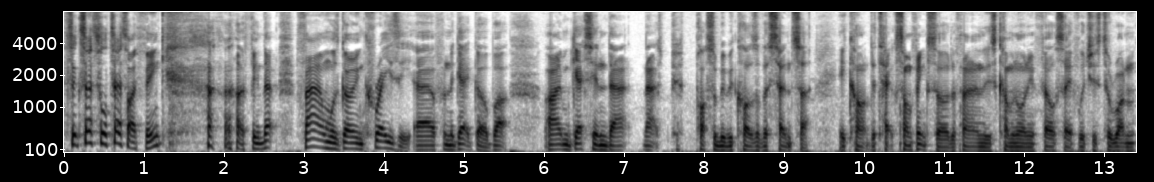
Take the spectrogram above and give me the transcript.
successful test, I think. I think that fan was going crazy uh, from the get-go, but I'm guessing that that's possibly because of a sensor. It can't detect something, so the fan is coming on in failsafe, which is to run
